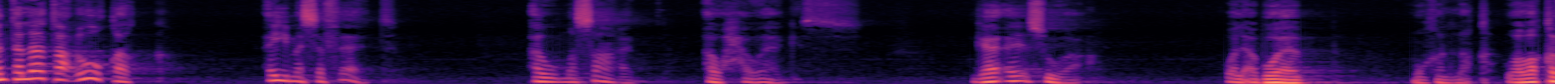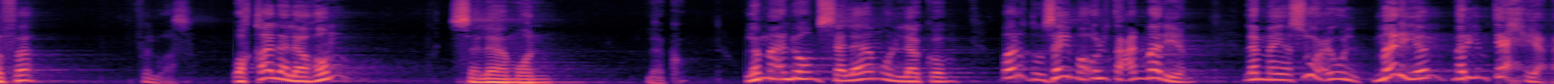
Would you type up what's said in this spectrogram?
أنت لا تعوقك أي مسافات أو مصاعب أو حواجز. جاء يسوع والأبواب مغلقة ووقف في الوسط. وقال لهم سلام لكم. لما قال لهم سلام لكم برضو زي ما قلت عن مريم. لما يسوع يقول مريم مريم تحيا.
